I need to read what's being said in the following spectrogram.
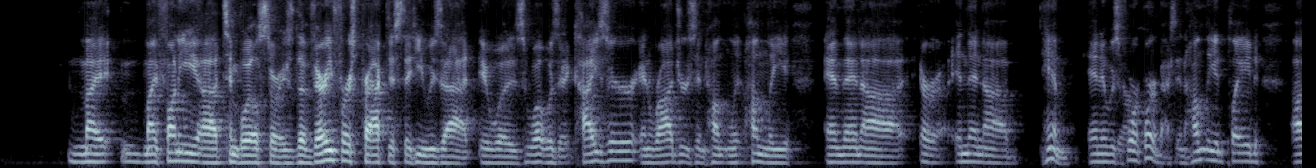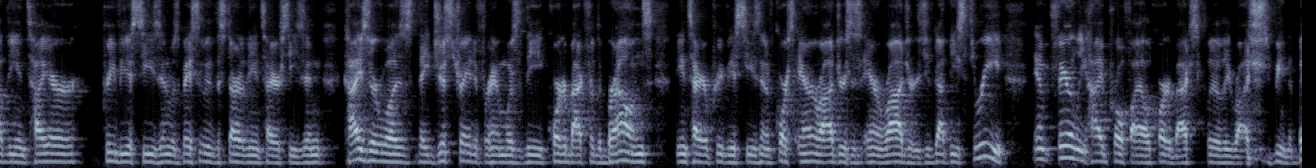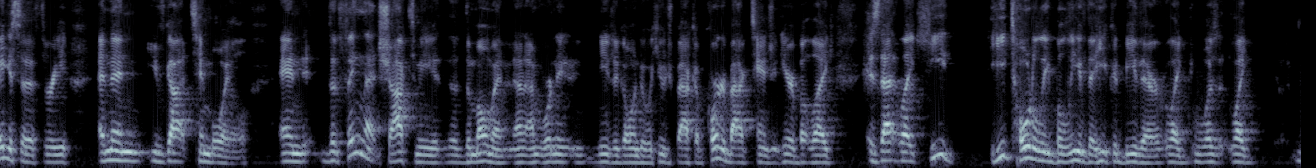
My my funny uh, Tim Boyle stories. The very first practice that he was at, it was what was it? Kizer and Rodgers and Hundley, Hundley and then uh, or and then uh, him, and it was yeah. four quarterbacks. And Hundley had played uh, the entire previous season was basically the start of the entire season. Kizer was they just traded for him was the quarterback for the Browns the entire previous season. Of course, Aaron Rodgers is Aaron Rodgers. You've got these three you know, fairly high profile quarterbacks. Clearly, Rodgers being the biggest of the three, and then you've got Tim Boyle. And the thing that shocked me the, the moment, and I'm going to need to go into a huge backup quarterback tangent here, but like, is that like he he totally believed that he could be there. Like was like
